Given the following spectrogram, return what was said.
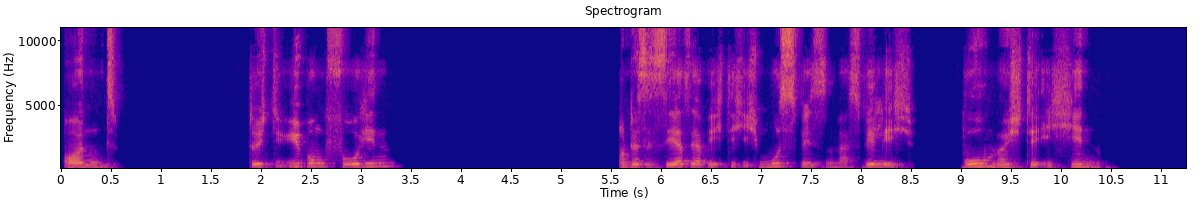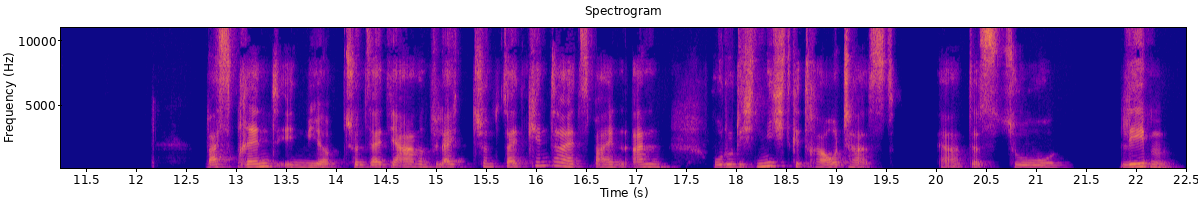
Und durch die Übung vorhin, und das ist sehr, sehr wichtig, ich muss wissen, was will ich? Wo möchte ich hin? Was brennt in mir schon seit Jahren, vielleicht schon seit Kindheitsbeinen an, wo du dich nicht getraut hast, ja, das zu leben,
